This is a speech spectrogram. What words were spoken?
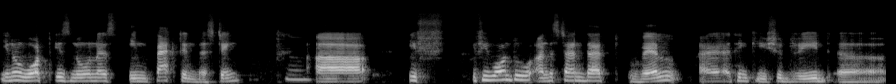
you know what is known as impact investing mm. uh, if if you want to understand that well i, I think you should read uh,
